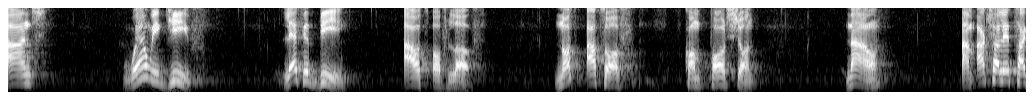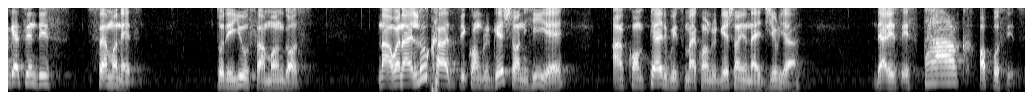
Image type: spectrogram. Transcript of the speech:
And when we give, let it be out of love, not out of compulsion. Now, I'm actually targeting this sermonette to the youth among us. Now, when I look at the congregation here and compared with my congregation in Nigeria, there is a stark opposite.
